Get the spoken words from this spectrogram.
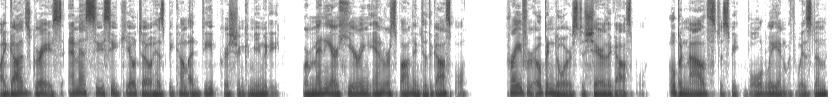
by God's grace, MSCC Kyoto has become a deep Christian community where many are hearing and responding to the gospel. Pray for open doors to share the gospel open mouths to speak boldly and with wisdom,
